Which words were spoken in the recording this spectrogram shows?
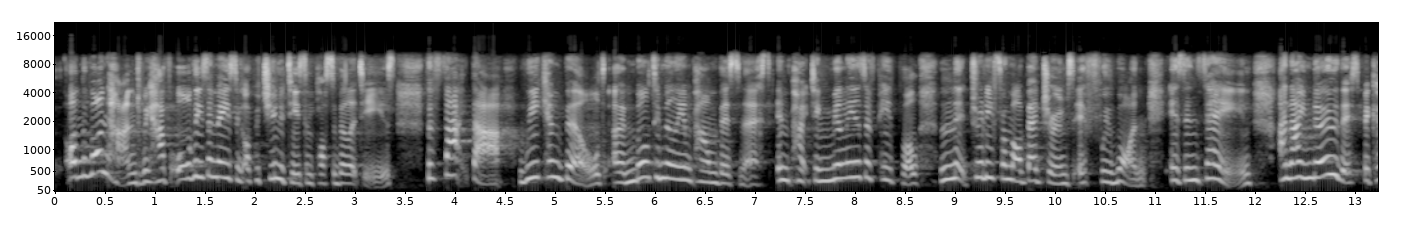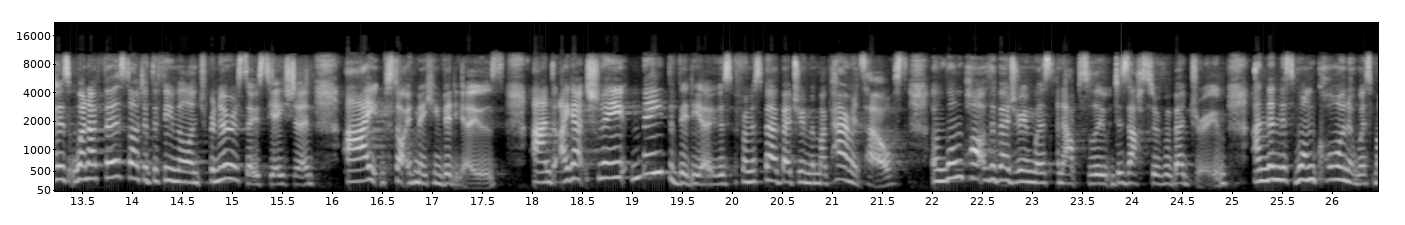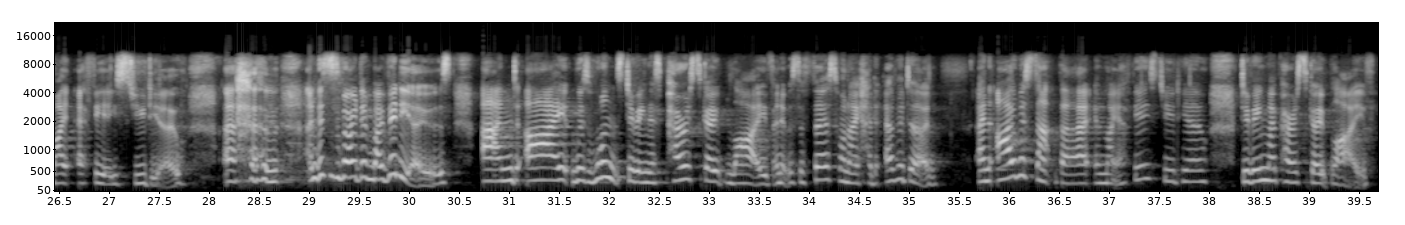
on the one hand, we have all these amazing opportunities and possibilities. The fact that we can build a multi million pound business impacting millions of people literally from our bedrooms if we want is insane. And I know this because when I first started the Female Entrepreneur Association, I started making videos. And I actually made the videos from a spare bedroom in my parents' house. And one part of the bedroom was an absolute disaster of a bedroom bedroom. And then this one corner was my FEA studio. Um, and this is where I did my videos. And I was once doing this Periscope live, and it was the first one I had ever done. And I was sat there in my FEA studio doing my Periscope live.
